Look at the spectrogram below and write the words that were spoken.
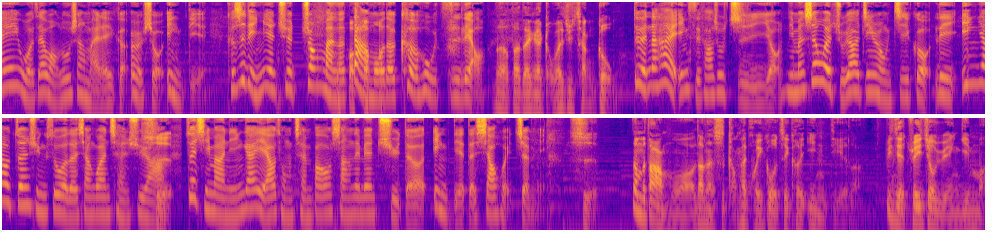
哎，我在网络上买了一个二手硬碟，可是里面却装满了大摩的客户资料。那大家应该赶快去抢购。对，那他也因此发出质疑哦。你们身为主要金融机构，理应要遵循所有的相关程序啊。是，最起码你应该也要从承包商那边取得硬碟的销毁证明。是，那么大摩当然是赶快回购这颗硬碟了，并且追究原因嘛。”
